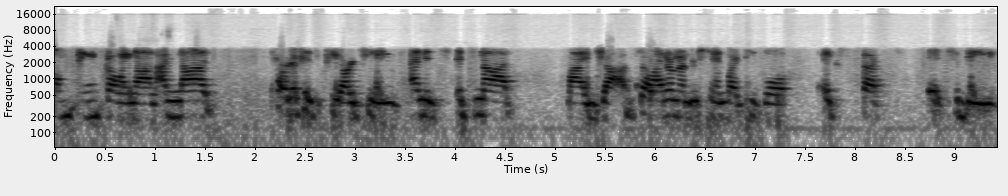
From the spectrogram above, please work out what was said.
own things going on. I'm not part of his PR team, and it's it's not my job. So I don't understand why people expect it to be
